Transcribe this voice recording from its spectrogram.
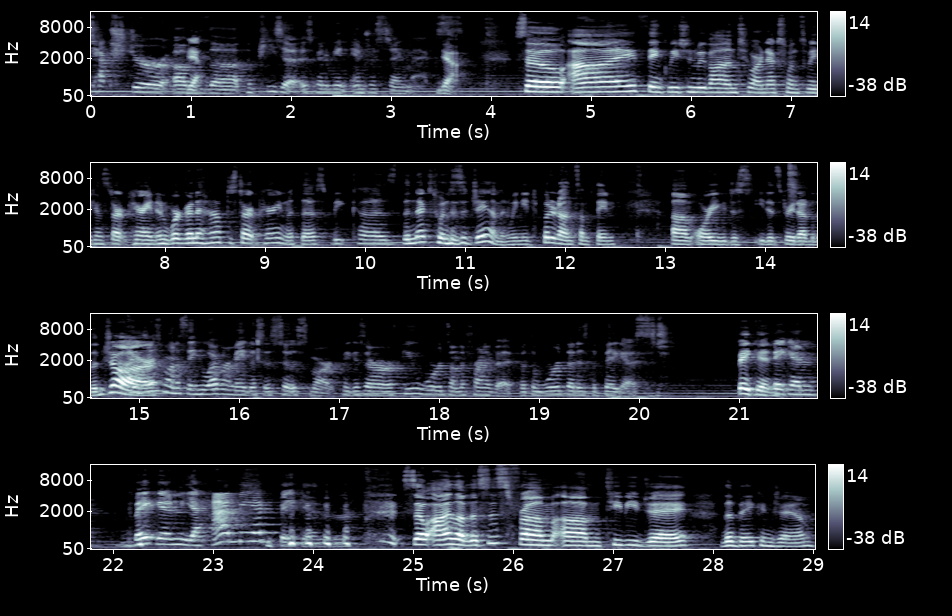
texture of Yeah. the pepita is going to be an interesting mix Yeah. So I think we should move on to our next one so we can start pairing. And we're going to have to start pairing with this because the next one is a jam and we need to put it on something. Um, or you could just eat it straight out of the jar. I just want to say, whoever made this is so smart because there are a few words on the front of it, but the word that is the biggest Bacon. Bacon. Bacon. You had me at bacon. So I love this is from um, TBJ, the Bacon Jam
